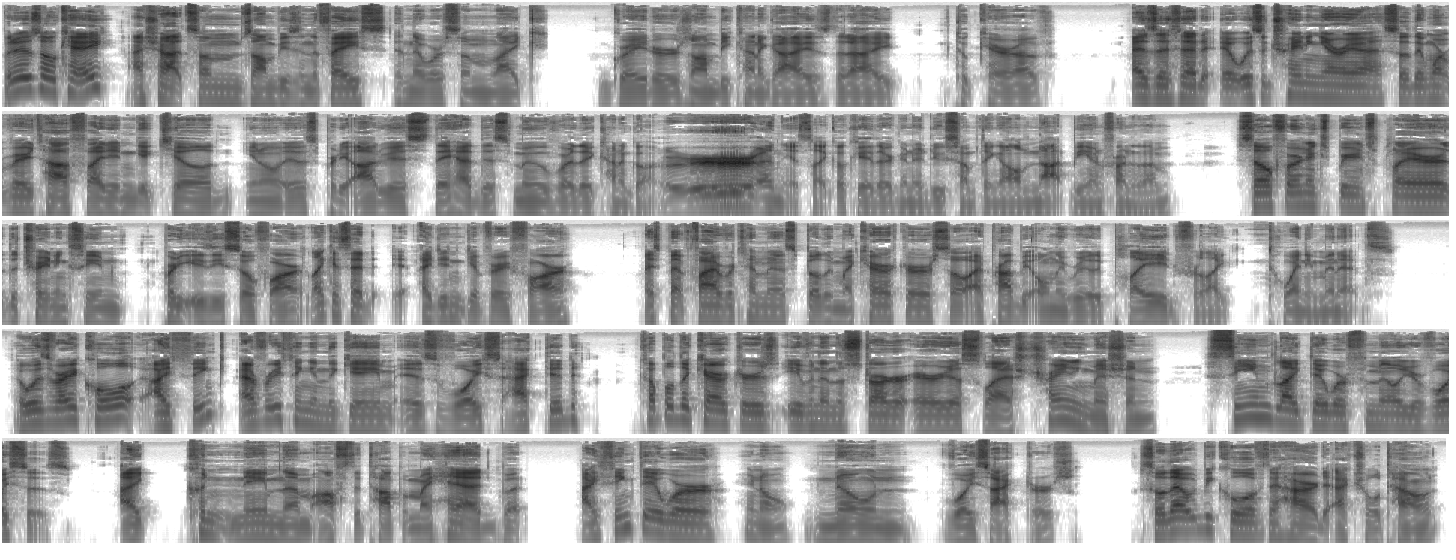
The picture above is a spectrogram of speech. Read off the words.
But it was okay. I shot some zombies in the face and there were some like greater zombie kind of guys that I took care of as I said, it was a training area, so they weren't very tough. I didn't get killed. You know, it was pretty obvious. They had this move where they kind of go, and it's like, okay, they're going to do something. I'll not be in front of them. So, for an experienced player, the training seemed pretty easy so far. Like I said, I didn't get very far. I spent five or ten minutes building my character, so I probably only really played for like 20 minutes. It was very cool. I think everything in the game is voice acted. A couple of the characters, even in the starter area slash training mission, seemed like they were familiar voices. I couldn't name them off the top of my head, but I think they were, you know, known voice actors. So that would be cool if they hired actual talent.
